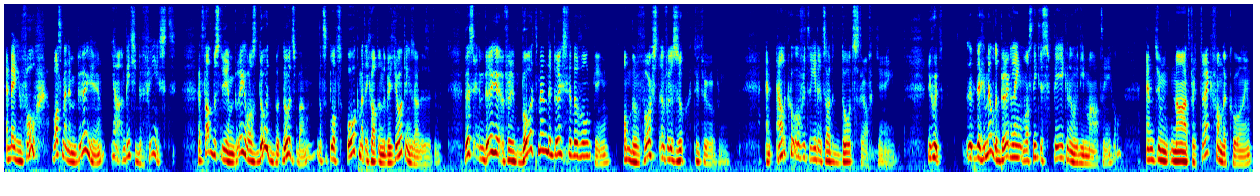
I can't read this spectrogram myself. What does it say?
En bij gevolg was men in Brugge ja, een beetje bevreesd. Het stadsbestuur in Brugge was dood, doodsbang dat ze plots ook met een gat in de begroting zouden zitten. Dus in Brugge verbood men de Brugse bevolking om de vorst een verzoek te roepen. En elke overtreder zou de doodstraf krijgen. Nu goed, de, de gemiddelde burgerling was niet te spreken over die maatregel. En toen na het vertrek van de koning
